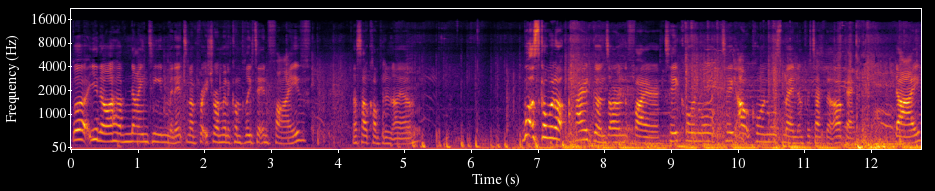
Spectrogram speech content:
But, you know, I have 19 minutes and I'm pretty sure I'm going to complete it in 5. That's how confident I am. What's going on? Hired guns are under fire. Take Cornwall, take out Cornwall's men and protect them. Okay. Die.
